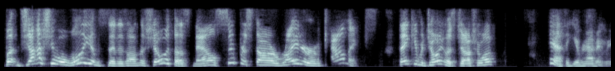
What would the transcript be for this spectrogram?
But Joshua Williamson is on the show with us now, superstar writer of comics. Thank you for joining us, Joshua. Yeah, thank you for having me.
